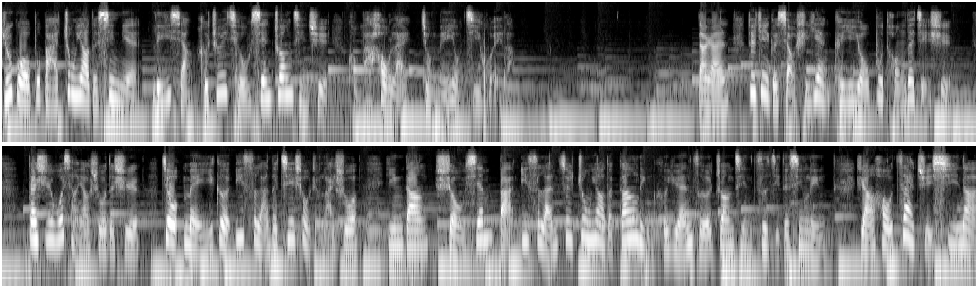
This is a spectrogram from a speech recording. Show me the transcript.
如果不把重要的信念、理想和追求先装进去，恐怕后来就没有机会了。当然，对这个小实验可以有不同的解释，但是我想要说的是，就每一个伊斯兰的接受者来说，应当首先把伊斯兰最重要的纲领和原则装进自己的心灵，然后再去吸纳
